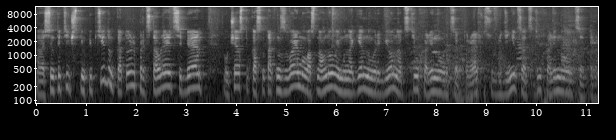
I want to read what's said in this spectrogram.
Э, синтетическим пептидом, который представляет себя участок так называемого основного иммуногенного региона ацетилхолинного рецептора, альфа-субъединицы ацетилхолинного рецептора.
